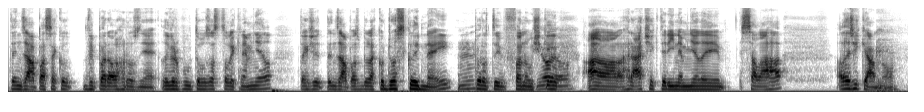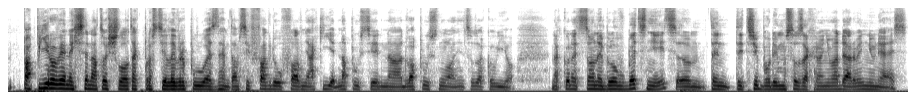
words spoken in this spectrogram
ten zápas jako vypadal hrozně. Liverpool toho za stolik neměl, takže ten zápas byl jako dost klidnej hmm. pro ty fanoušky jo, jo. a hráče, který neměli Salaha. Ale říkám, no, papírově, než se na to šlo, tak prostě Liverpool West Ham, tam si fakt doufal v nějaký 1 plus 1, 2 plus 0, něco takového. Nakonec toho nebylo vůbec nic, ehm, ten, ty tři body musel zachraňovat Darwin Nunes,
